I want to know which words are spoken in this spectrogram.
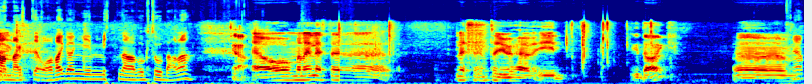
Han meldte overgang i midten av oktober, da. Ja. Ja, men jeg leste Leste intervju her i, i dag. Um, Ja.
